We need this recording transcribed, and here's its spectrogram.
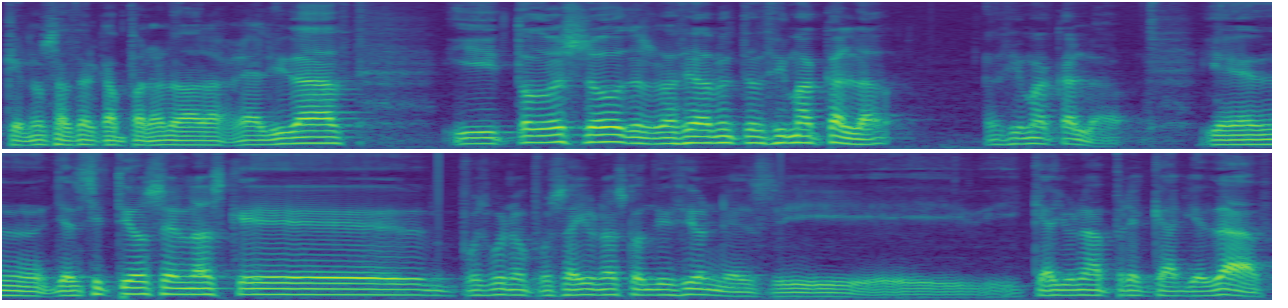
que no se acercan para nada a la realidad. Y todo eso, desgraciadamente, encima cala, encima cala. Y en, sitios en los que pues bueno pues hay unas condiciones y, que hay una precariedad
